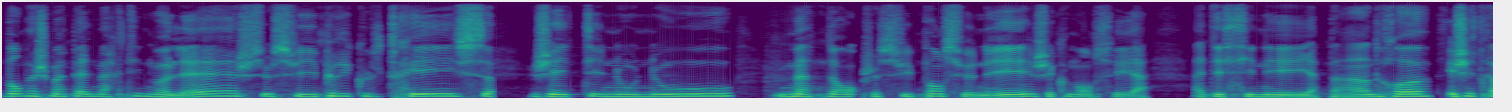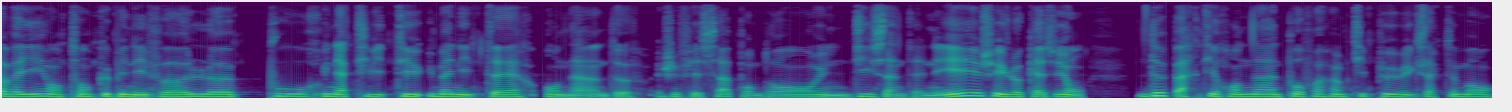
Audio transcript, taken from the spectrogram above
Bon, ben, je m'appelle Martine Mollet, je suis puricultrice, j'ai été nounou, maintenant je suis pensionnée, j'ai commencé à, à dessiner et à peindre. Et j'ai travaillé en tant que bénévole pour une activité humanitaire en Inde. J'ai fait ça pendant une dizaine d'années. J'ai eu l'occasion de partir en Inde pour voir un petit peu exactement,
